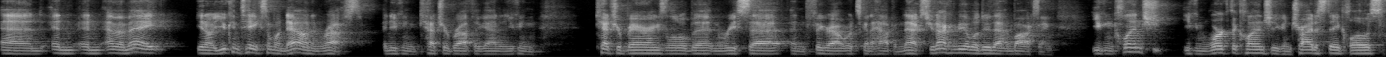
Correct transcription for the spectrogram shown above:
And in, in MMA, you know, you can take someone down and rest and you can catch your breath again and you can catch your bearings a little bit and reset and figure out what's going to happen next. You're not going to be able to do that in boxing you can clinch, you can work the clinch, you can try to stay close.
